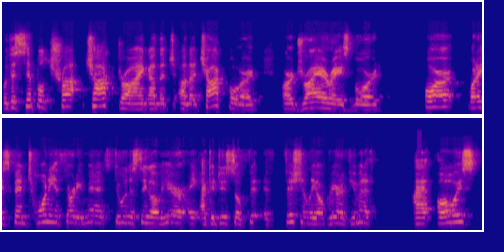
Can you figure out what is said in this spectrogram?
with a simple chalk drawing on the, on the chalkboard or dry erase board? Or when I spend 20 or 30 minutes doing this thing over here, I could do so efficiently over here in a few minutes. I always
